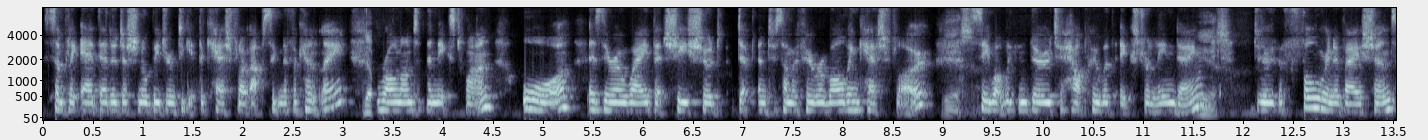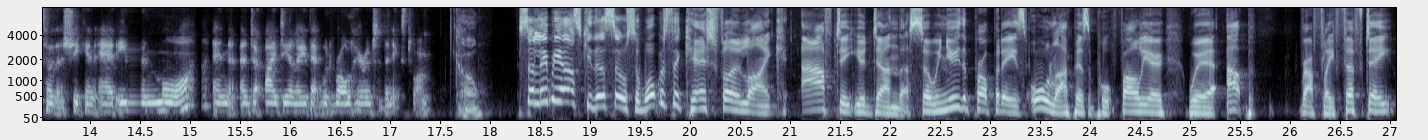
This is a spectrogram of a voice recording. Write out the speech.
simply add that additional bedroom to get the cash flow up significantly, yep. roll on to the next one, or is there a way that she should dip into some of her revolving cash flow, yes. see what we can do to help her with extra lending? Yes do the full renovation so that she can add even more, and, and ideally that would roll her into the next one. Cool. So let me ask you this Ilse. What was the cash flow like after you'd done this? So we knew the properties all up as a portfolio were up roughly 50.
